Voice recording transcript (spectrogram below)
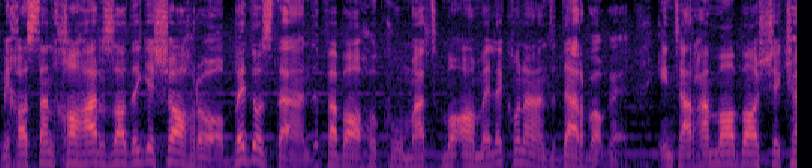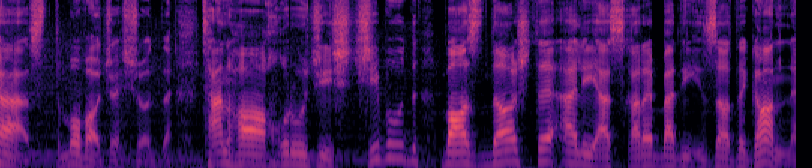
می‌خواستند خواهرزاده شاه را بدزدند و با حکومت معامله کنند در واقع. این طرح ما با شکست مواجه شد. تنها خروجیش چی بود؟ بازداشت علی اصغر بدی زادگان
